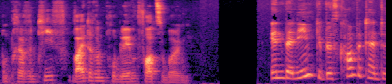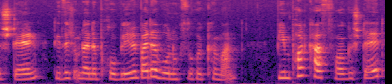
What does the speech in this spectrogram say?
um präventiv weiteren Problemen vorzubeugen. In Berlin gibt es kompetente Stellen, die sich um deine Probleme bei der Wohnungssuche kümmern. Wie im Podcast vorgestellt,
